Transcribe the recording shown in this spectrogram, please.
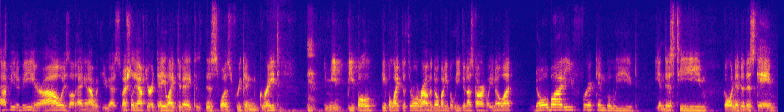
happy to be here. I always love hanging out with you guys, especially after a day like today, because this was freaking great. I mean, people people like to throw around that nobody believed in us card. Well, you know what? Nobody freaking believed in this team going into this game,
